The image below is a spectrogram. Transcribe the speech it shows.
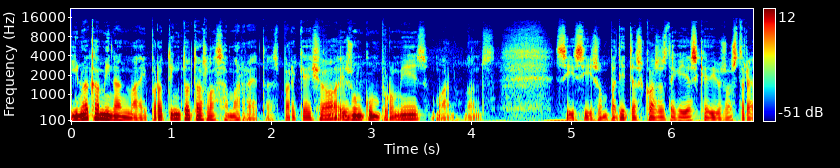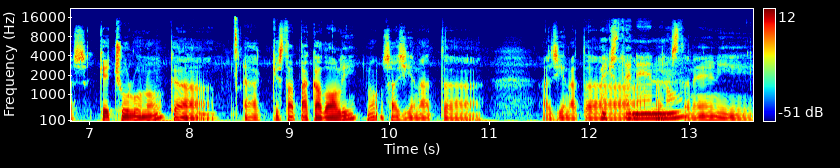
i no he caminat mai, però tinc totes les samarretes, perquè això és un compromís. Bueno, doncs, sí, sí, són petites coses d'aquelles que dius, ostres, que xulo, no?, que eh, aquesta taca d'oli no, s'hagi anat... Eh, hagi anat a, extenent, no? extenent i,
